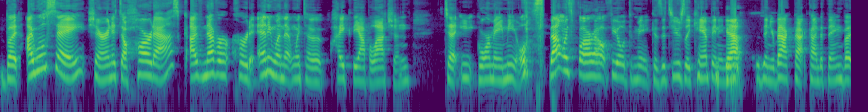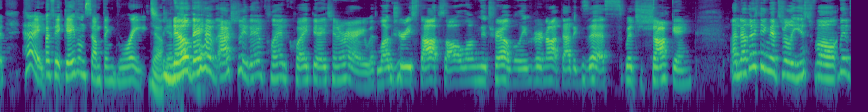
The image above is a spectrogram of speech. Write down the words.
But I will say, Sharon, it's a hard ask. I've never heard anyone that went to hike the Appalachian to eat gourmet meals. that one's far outfield to me because it's usually camping and yeah. in your backpack kind of thing. But hey, if it gave them something great. Yeah. You know? No, they have actually they have planned quite the itinerary with luxury stops all along the trail. Believe it or not, that exists, which is shocking. Another thing that's really useful with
